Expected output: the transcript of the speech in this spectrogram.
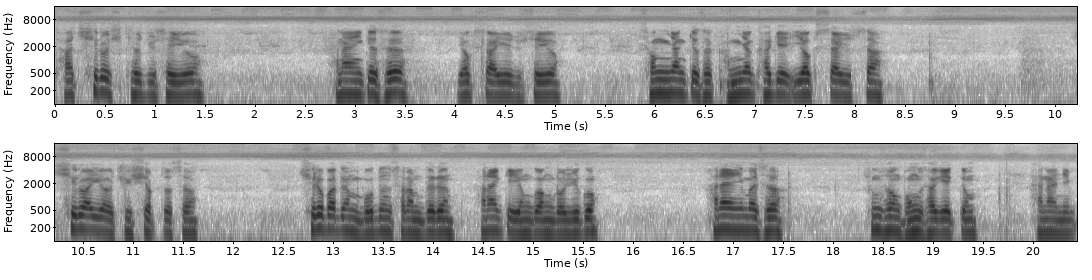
다 치료시켜 주세요. 하나님께서 역사해 주세요. 성령께서 강력하게 역사일사 치료하여 주시옵소서. 치료받은 모든 사람들은 하나님께 영광 돌리고 하나님에서 충성 봉사하게끔 하나님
